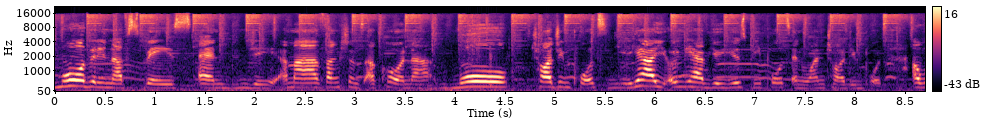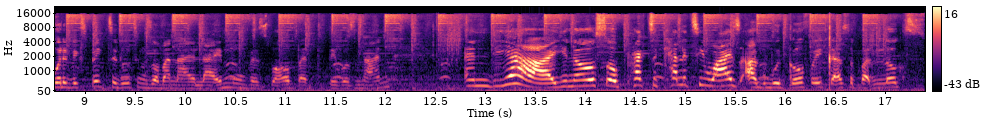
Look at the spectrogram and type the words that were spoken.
More than enough space and nje ama functions akhona more charging ports. Yeah, you only have your USB ports and one charging port. I would have expected ukuthi ngizoba nayo la move as well, but there was none. And yeah, you know, so practicality wise, I would go for it, as but looks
